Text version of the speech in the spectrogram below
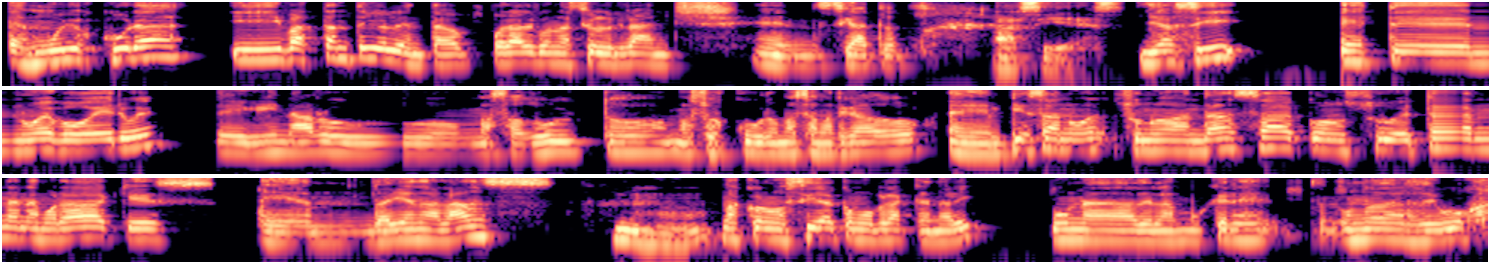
Es muy oscura y bastante violenta. Por algo nació el Grunge en Seattle. Así es. Y así, este nuevo héroe de Green Arrow más adulto, más oscuro, más amargado, eh, empieza su nueva andanza con su eterna enamorada que es eh, Diana Lance, más conocida como Black Canary. Una de las mujeres, uno de los dibujos,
